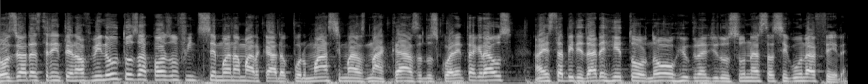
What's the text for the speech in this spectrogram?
12 horas 39 minutos. Após um fim de semana marcado por máximas na casa dos 40 graus, a estabilidade retornou ao Rio Grande do Sul nesta segunda-feira.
